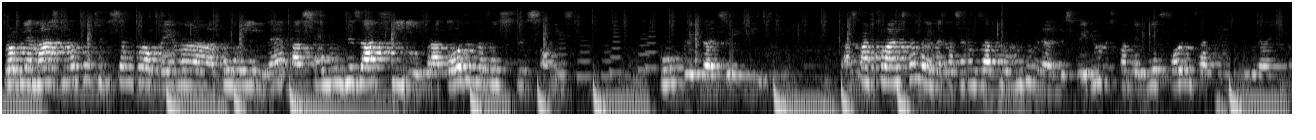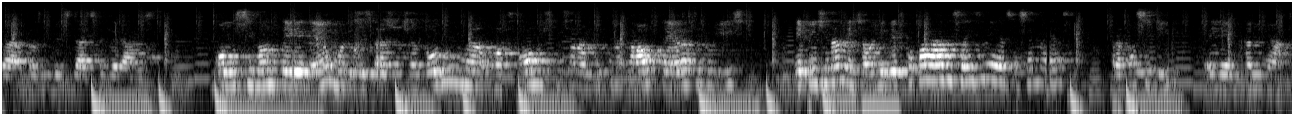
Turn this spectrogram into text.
problemático, não sentido de ser um problema ruim, né? Está sendo um desafio para todas as instituições públicas e as particulares também, mas está sendo um desafio muito grande. Esse período de pandemia foi um desafio muito grande para as universidades federais. Como se manter, né? Uma universidade que tinha toda uma, uma forma de funcionamento, como é que ela altera tudo isso repentinamente. A UNB ficou parada seis meses, um semestre, para conseguir é, caminhar.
